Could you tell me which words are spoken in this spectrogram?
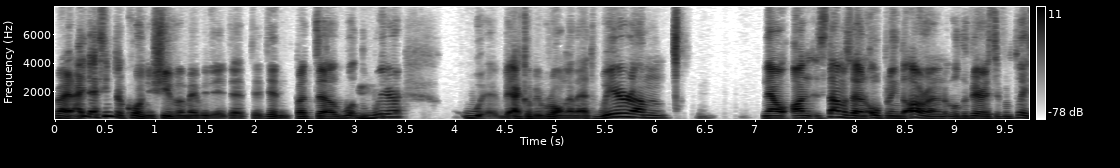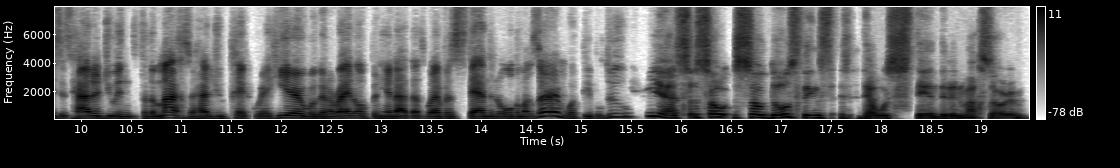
Right. I, I seem to call yeshiva. Maybe they, they, they didn't. But uh, mm-hmm. where, where I could be wrong on that. Where um now on Stamazon opening the Aron all the various different places. How did you in for the machs or how did you pick? We're here. We're going to write open here. Now that's whatever's standard in all the machzorim. What people do. Yeah. So so so those things that were standard in machzorim.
